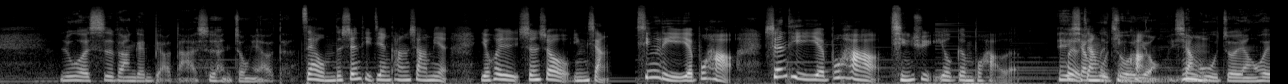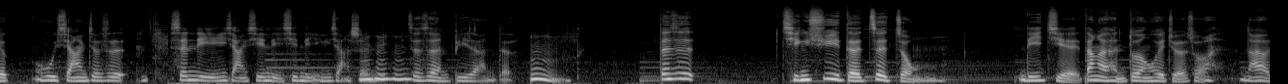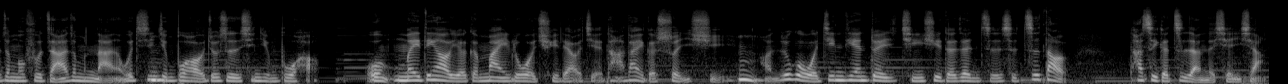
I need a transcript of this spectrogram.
如何释放跟表达是很重要的。在我们的身体健康上面，也会深受影响，心理也不好，身体也不好，情绪又更不好了，会有相互作用，相互作用会。互相就是 生理影响心理，心理影响生理，这是很必然的。嗯，但是情绪的这种理解，当然很多人会觉得说，哪有这么复杂，这么难？我心情不好就是心情不好，我我们一定要有一个脉络去了解它，它有个顺序。嗯，好，如果我今天对情绪的认知是知道它是一个自然的现象，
